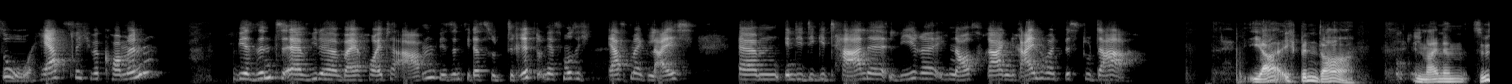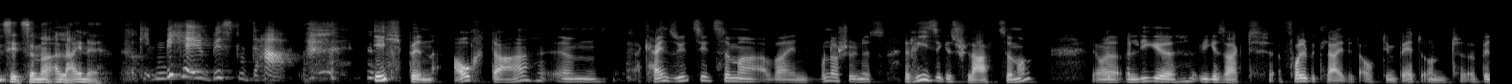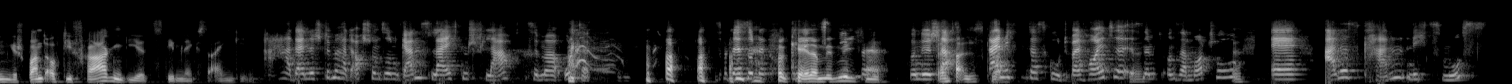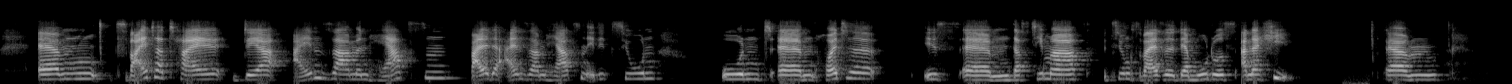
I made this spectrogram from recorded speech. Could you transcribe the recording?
So, herzlich willkommen. Wir sind äh, wieder bei heute Abend. Wir sind wieder zu dritt und jetzt muss ich erstmal gleich ähm, in die digitale Lehre hinausfragen. Reinhold, bist du da? Ja, ich bin da. Okay. In meinem Südseezimmer alleine. Okay, Michael, bist du da? Ich bin auch da. Ähm, kein Südseezimmer, aber ein wunderschönes, riesiges Schlafzimmer liege, wie gesagt, voll bekleidet auf dem Bett und äh, bin gespannt auf die Fragen, die jetzt demnächst eingehen. Ah, deine Stimme hat auch schon so einen ganz leichten Schlafzimmer unter. so so okay, dann bin ich nicht. So eine ja, Nein, ich finde das gut, weil heute ja. ist nämlich unser Motto: ja. äh, alles kann, nichts muss. Ähm, zweiter Teil der einsamen Herzen, Ball der einsamen Herzen Edition. Und ähm, heute ist ähm, das Thema beziehungsweise der Modus Anarchie. Ähm,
